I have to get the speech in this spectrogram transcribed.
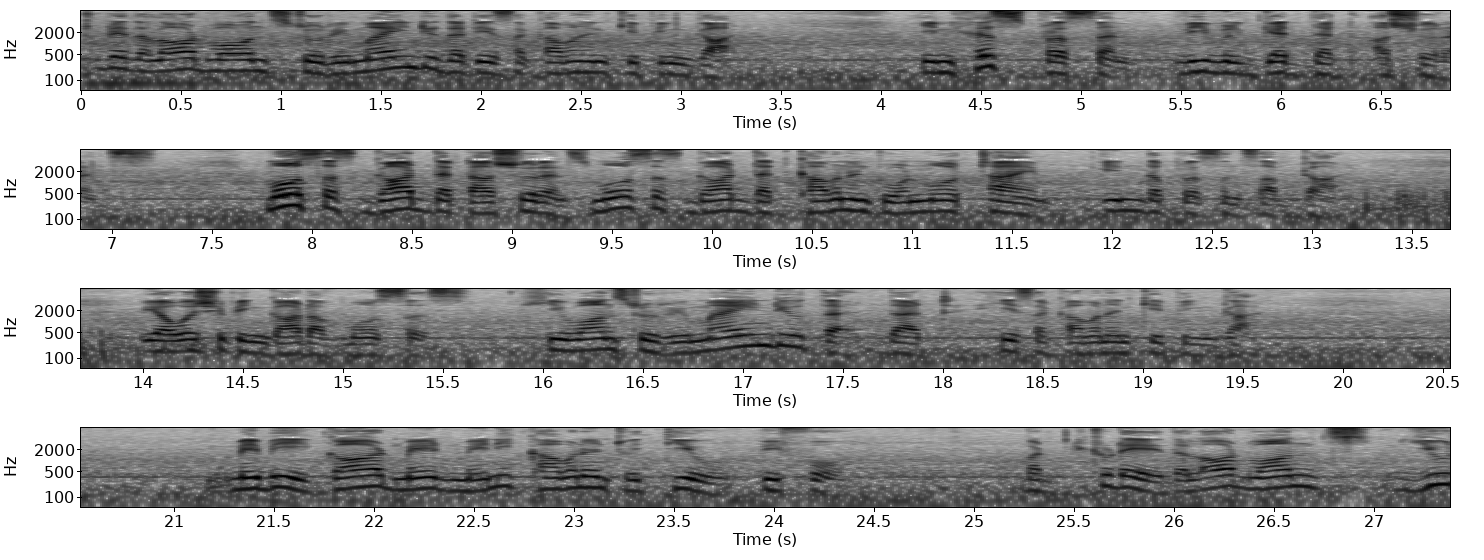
Today, the Lord wants to remind you that He is a covenant keeping God in his presence we will get that assurance. Moses got that assurance. Moses got that covenant one more time in the presence of god. We are worshiping god of moses. He wants to remind you that that he's a covenant keeping god. Maybe god made many covenant with you before but today the lord wants you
